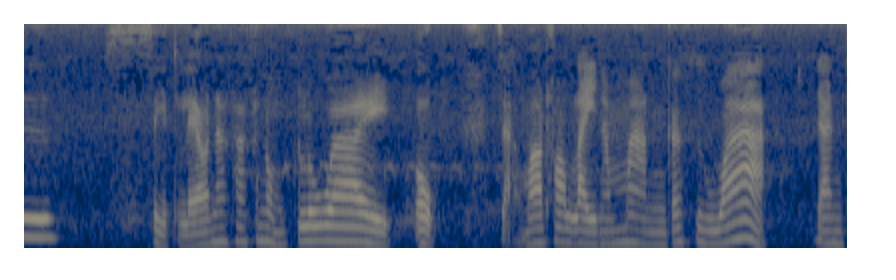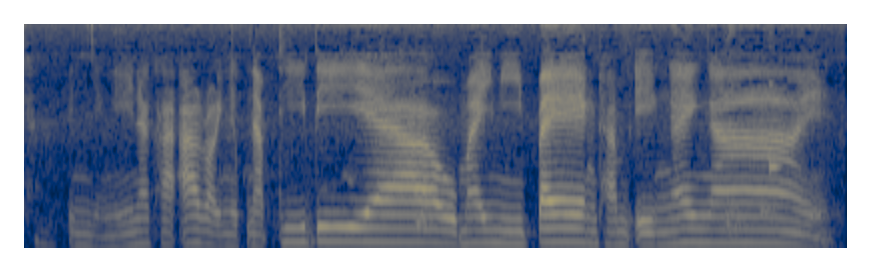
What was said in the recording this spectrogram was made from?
เสร็จแล้วนะคะ ขนมกล้วยอบจากหม้อทอดไร้น้ำมันก็คือว่า ด้านค่ะเป็นอย่างนี้นะคะ อร่อยหนึบหนับทีเดียว ไม่มีแป้งทำเองง่าย ๆ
